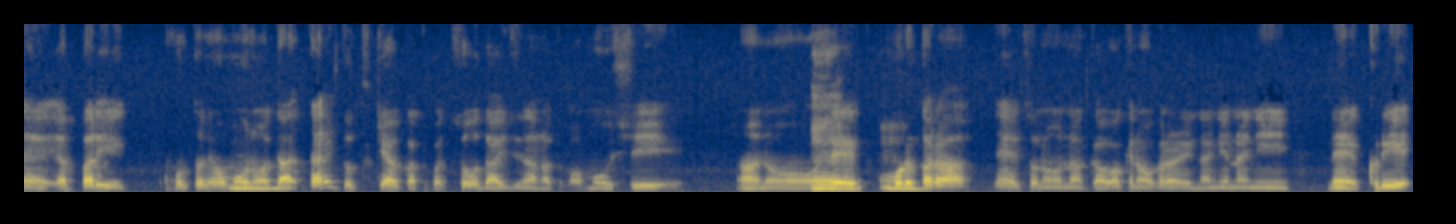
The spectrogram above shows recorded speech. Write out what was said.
ね、やっぱり本当に思うのは、うん。だ誰と付き合うかとか超大事だなとか思うし、あのーうんで、うん。これからね、そのなんかわけのわからない何々に、ね、クリエ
